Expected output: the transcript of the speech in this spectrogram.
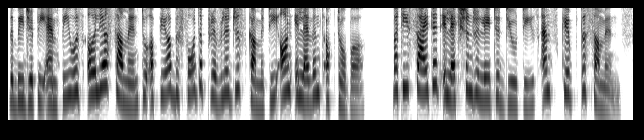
The BJP MP was earlier summoned to appear before the Privileges Committee on 11th October, but he cited election related duties and skipped the summons.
